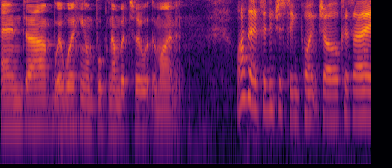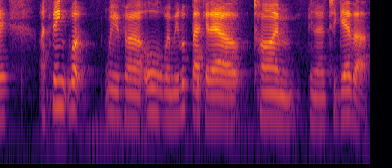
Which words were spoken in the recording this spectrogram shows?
and uh, we're working on book number two at the moment. Well, I think it's an interesting point, Joel, because I I think what we've uh, all, when we look back at our time, you know, together,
